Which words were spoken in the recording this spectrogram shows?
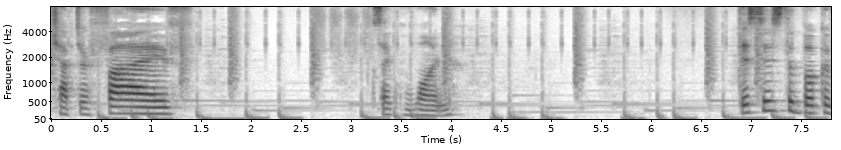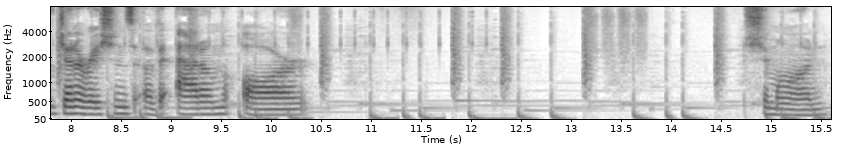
chapter 5, looks like 1. This is the book of generations of Adam R. Shimon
